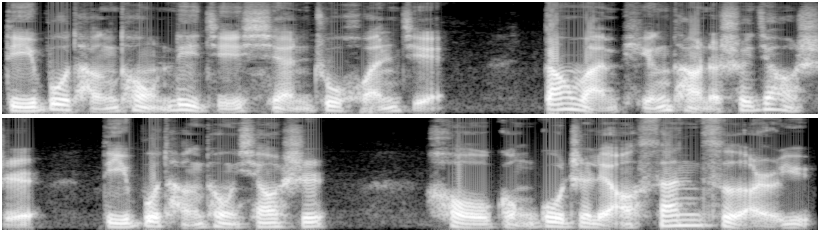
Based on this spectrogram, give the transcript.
底部疼痛立即显著缓解。当晚平躺着睡觉时，底部疼痛消失，后巩固治疗三次而愈。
